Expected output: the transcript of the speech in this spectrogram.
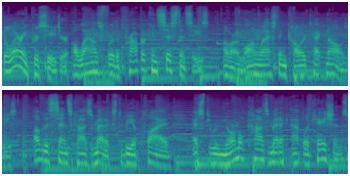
The layering procedure allows for the proper consistencies of our long-lasting color technologies of the Sense Cosmetics to be applied as through normal cosmetic applications,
